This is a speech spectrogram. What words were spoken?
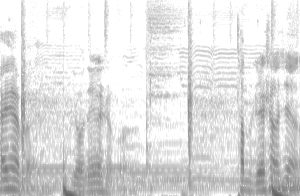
开一下门，有那个什么，他们直接上线了。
